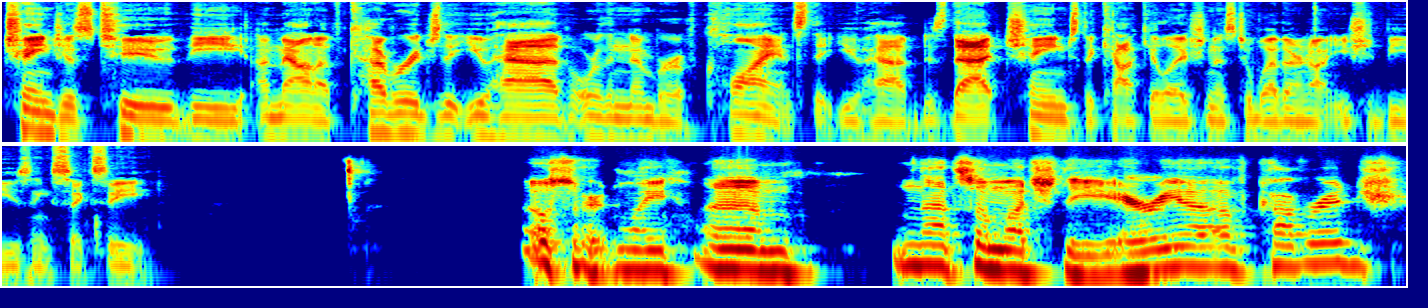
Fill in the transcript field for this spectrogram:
changes to the amount of coverage that you have or the number of clients that you have? Does that change the calculation as to whether or not you should be using 6E? Oh, certainly. Um, not so much the area of coverage.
